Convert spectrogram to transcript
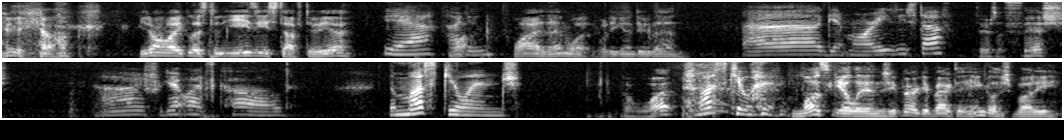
There you go. You don't like listing easy stuff, do you? Yeah, I do. Why? Then what? What are you going to do then? Uh, get more easy stuff. There's a fish. I forget what it's called. The musculinge. The what? Musculinge. Musculinge. You better get back to English, buddy.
